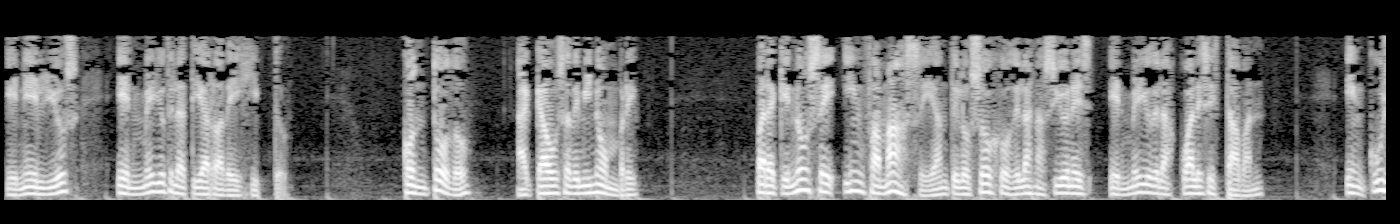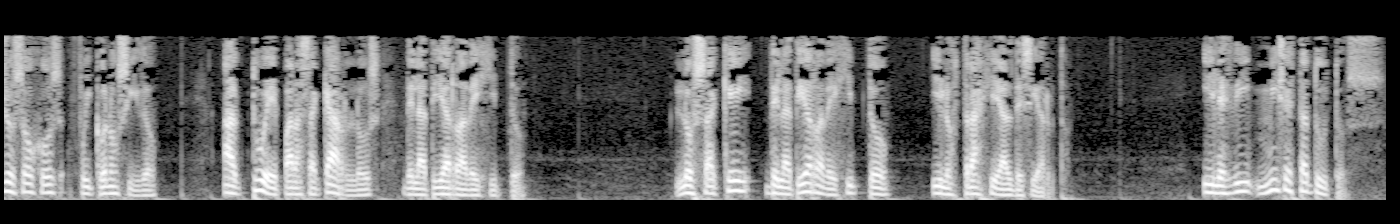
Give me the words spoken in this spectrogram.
en ellos en medio de la tierra de Egipto. Con todo, a causa de mi nombre, para que no se infamase ante los ojos de las naciones en medio de las cuales estaban, en cuyos ojos fui conocido, actué para sacarlos de la tierra de Egipto. Los saqué de la tierra de Egipto y los traje al desierto. Y les di mis estatutos,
